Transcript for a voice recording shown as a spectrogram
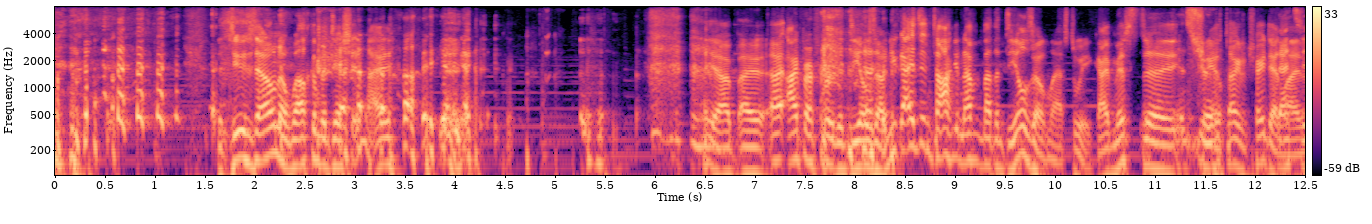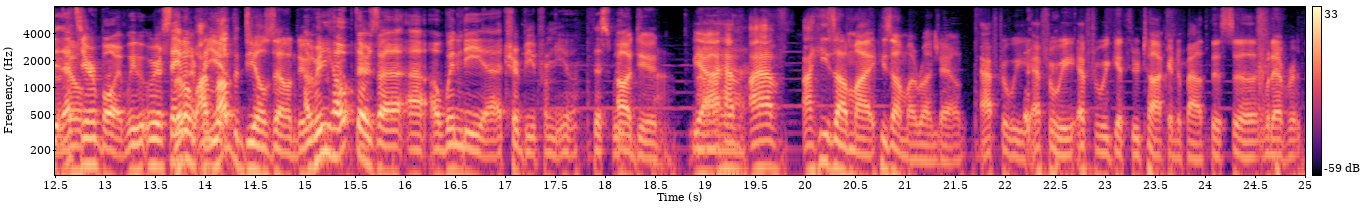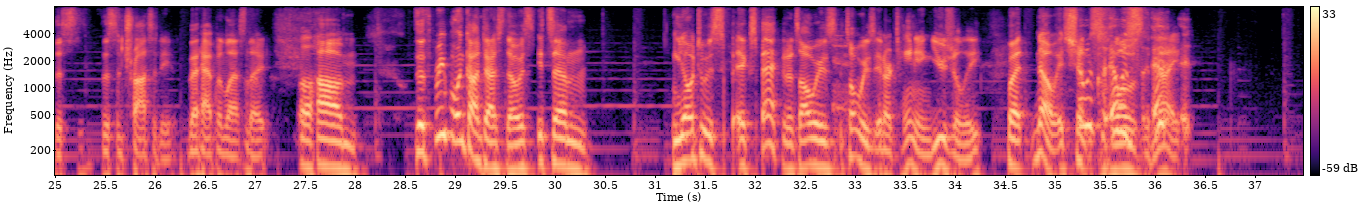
The do zone, a welcome addition. I, yeah, I, I, I prefer the deal zone. You guys didn't talk enough about the deal zone last week. I missed. Uh, It's you guys true. talking to trade deadline. That's that's no- your boy. We, we were saving no, it for I you. love the deal zone, dude. Uh, We hope there's a a, a windy uh, tribute from you this week. Oh, dude. Yeah, Oh, I have. yeah. I have. Uh, he's on my. He's on my rundown. After we. After we. After we get through talking about this. Uh, whatever. This. This atrocity that happened last night. Ugh. Um, the three point contest though is it's um, you know what to expect, and it's always it's always entertaining usually. But no, it it shouldn't was. close It was. the it- night. it-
